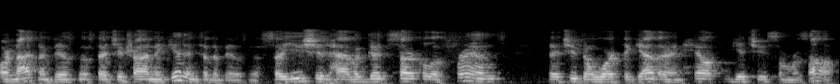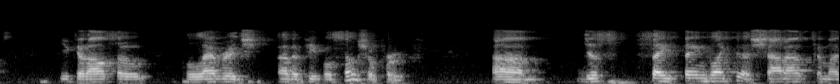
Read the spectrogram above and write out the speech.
are not in the business that you're trying to get into the business. So you should have a good circle of friends that you can work together and help get you some results. You could also leverage other people's social proof. Um, just say things like this. Shout out to my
